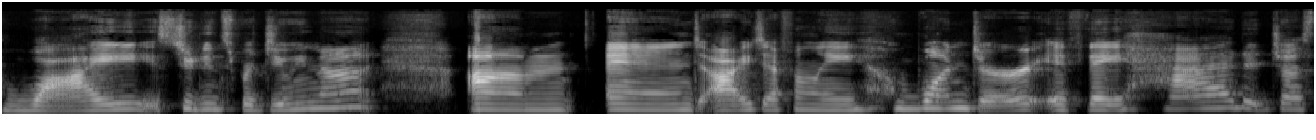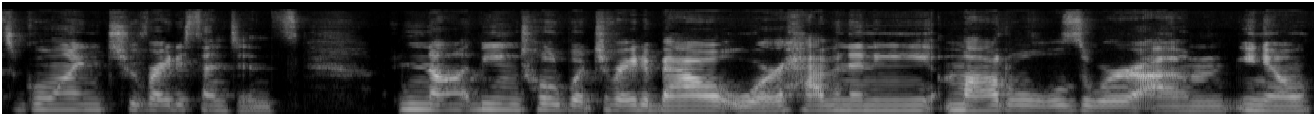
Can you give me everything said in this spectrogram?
why students were doing that. Um, and I definitely wonder if they had just gone to write a sentence not being told what to write about or having any models or um, you know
